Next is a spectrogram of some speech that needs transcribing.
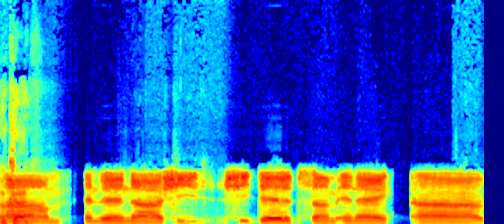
Okay, um, and then uh, she she did some NA. Uh,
